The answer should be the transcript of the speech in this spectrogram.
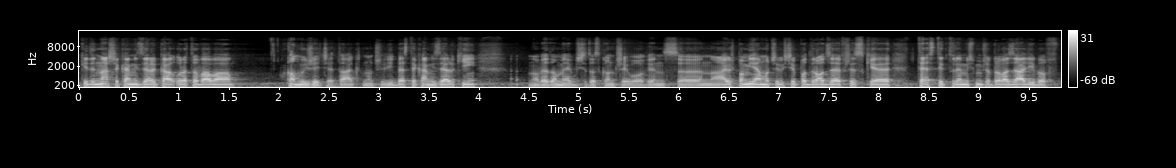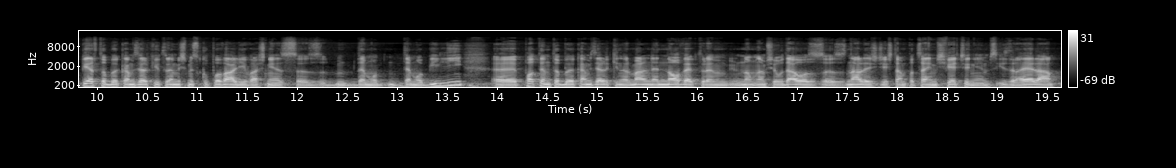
kiedy nasza kamizelka uratowała komuś życie, tak? No, czyli bez tej kamizelki, no wiadomo, jakby się to skończyło, więc e, no, a już pomijam oczywiście po drodze wszystkie testy, które myśmy przeprowadzali, bo wpierw to były kamizelki, które myśmy skupowali właśnie z, z demo, demobili, e, potem to były kamizelki normalne, nowe, które no, nam się udało znaleźć gdzieś tam po całym świecie, nie wiem, z Izraela,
